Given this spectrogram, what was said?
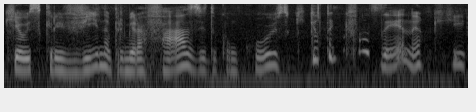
que eu escrevi na primeira fase do concurso. O que, que eu tenho que fazer, né? O que, que...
